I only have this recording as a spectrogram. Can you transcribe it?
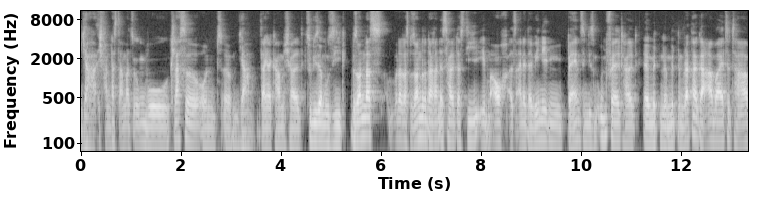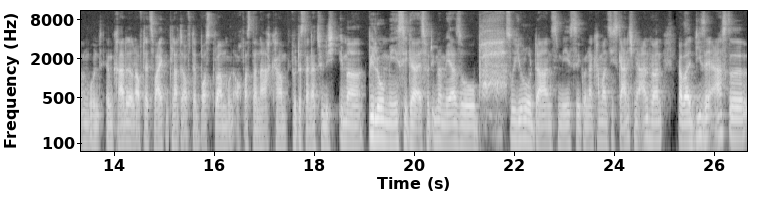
ja, ich fand das damals irgendwo klasse und ähm, ja, daher kam ich halt zu dieser Musik. Besonders oder das Besondere daran ist halt, dass die eben auch als eine der wenigen Bands in diesem Umfeld halt äh, mit einem mit einem Rapper gearbeitet haben und ähm, gerade dann auf der zweiten Platte, auf der Boss Drum und auch was danach kam, wird es dann natürlich immer Billow-mäßiger. Es wird immer mehr so so Eurodance-mäßig und dann kann man sich's gar nicht mehr anhören. Aber diese erste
